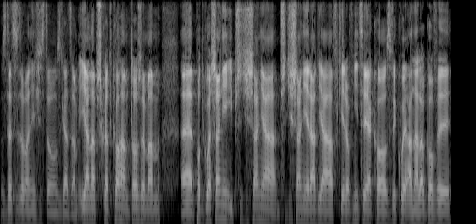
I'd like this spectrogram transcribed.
Zdecydowanie się z Tobą zgadzam. Ja na przykład kocham to, że mam e, podgłaszanie i przyciszanie, przyciszanie radia w kierownicy jako zwykły analogowy,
